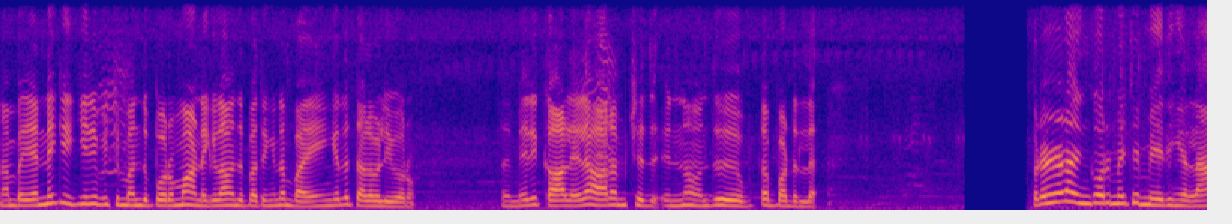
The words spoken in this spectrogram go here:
நம்ம என்னைக்கு கீரி பிச்சு மருந்து போகிறோமோ அன்றைக்கெலாம் வந்து பார்த்திங்கன்னா பயங்கர தலைவலி வரும். அதுமாரி காலையில் ஆரம்பிச்சது. இன்னும் வந்து விட்டப்பாடு இல்லை. அப்புறம் என்னடா இங்கே ஒரு மேய்ச்சல் மாரிங்களா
